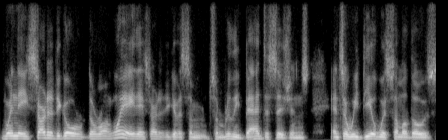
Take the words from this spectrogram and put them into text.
when they started to go the wrong way, they started to give us some some really bad decisions, and so we deal with some of those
